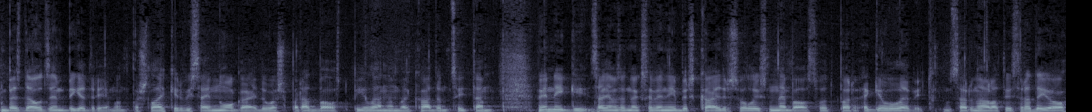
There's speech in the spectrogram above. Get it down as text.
bez daudziem biedriem un pašlaik ir visai nogaidoša par atbalstu pīlēnam vai kādam citam. Vienīgi Zaļo zemnieku savienība ir skaidri solījusi nebalsot par Egilu Levitu. Un sarunā Latvijas radio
